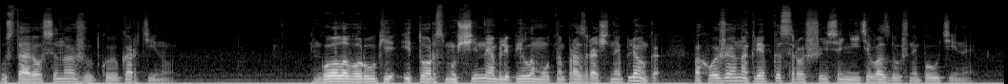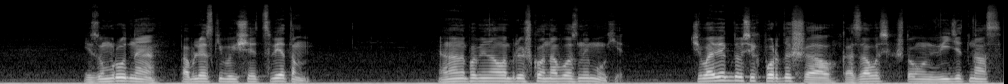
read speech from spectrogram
уставился на жуткую картину. Голову, руки и торс мужчины облепила мутно-прозрачная пленка, похожая на крепко сросшиеся нити воздушной паутины. Изумрудная, поблескивающая цветом, она напоминала брюшко навозной мухи. Человек до сих пор дышал, казалось, что он видит нас,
